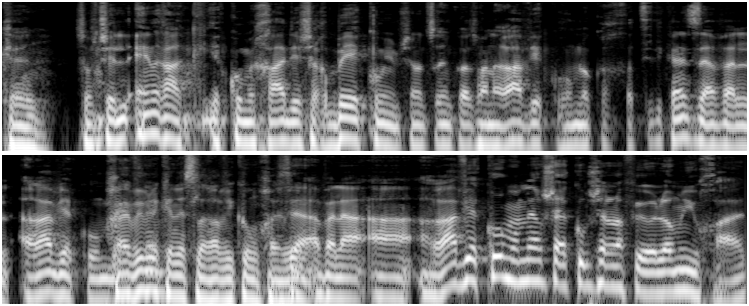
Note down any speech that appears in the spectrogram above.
כן. זאת אומרת שאין רק יקום אחד, יש הרבה יקומים שנוצרים כל הזמן, הרב יקום, לא כל כך רציתי להיכנס לזה, אבל הרב יקום. חייבים להיכנס לרב יקום, חייבים. זה, אבל הרב יקום אומר שהיקום שלנו אפילו לא מיוחד,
